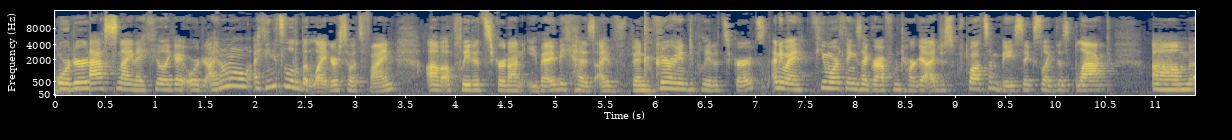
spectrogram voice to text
ordered last night. I feel like I ordered, I don't know, I think it's a little bit lighter so it's fine. Um, a pleated skirt on eBay because I've been very into pleated skirts. Anyway, a few more things I grabbed from Target. I just bought some basics like this black um,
